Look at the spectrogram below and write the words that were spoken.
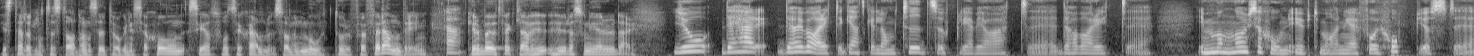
Istället måste stadens IT-organisation se på sig själv som en motor för förändring. Ja. Kan du bara utveckla, hur, hur, resonerar du där? Jo, det, här, det har ju varit ganska lång tid så upplever jag att eh, det har varit eh, i många organisationer utmaningar att få ihop just eh,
